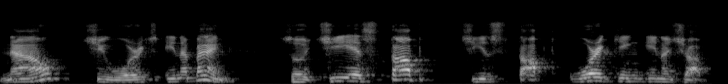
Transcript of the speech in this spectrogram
Now she works in a bank. So she stopped, she stopped working in a shop.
